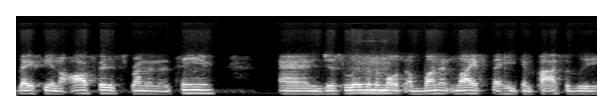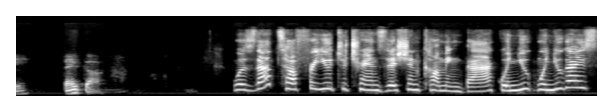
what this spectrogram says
basically in the office running a team and just living the mm-hmm. most abundant life that he can possibly think of. Was that tough for you to transition coming back? When you when you guys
